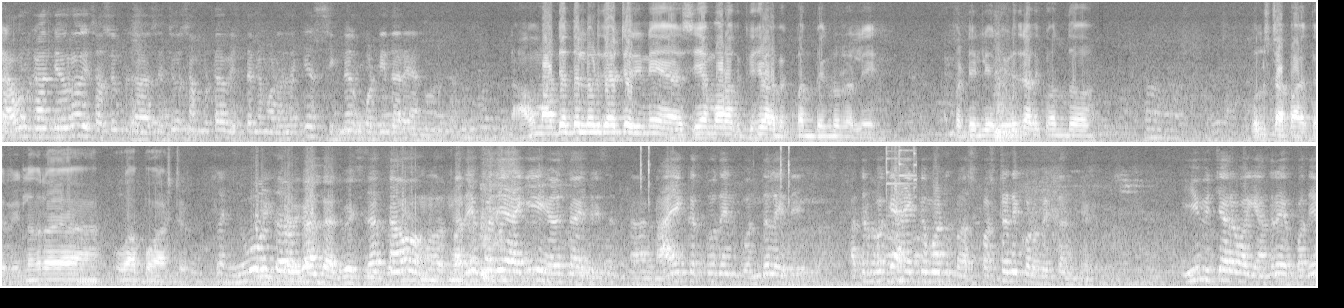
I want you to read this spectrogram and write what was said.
ರಾಹುಲ್ ಗಾಂಧಿ ಅವರು ಈ ಸಚಿವ ಸಂಪುಟ ವಿಸ್ತರಣೆ ಮಾಡೋದಕ್ಕೆ ಸಿಗ್ನಲ್ ಕೊಟ್ಟಿದ್ದಾರೆ ಅನ್ನುವಂಥದ್ದು. ನಾವು ಮಾಧ್ಯಮದಲ್ಲಿ ನೋಡಿದ್ವಿ ಅಷ್ಟೇ ಸಿ ಎಂ ಅವರು ಅದಕ್ಕೆ ಹೇಳ್ಬೇಕು ಬಂದು ಬೆಂಗಳೂರಲ್ಲಿ. ಬಟ್ ಇಲ್ಲಿ ಹೇಳಿದ್ರೆ ಅದಕ್ಕೆ ಒಂದು ಫುಲ್ ಸ್ಟಾಪ್ ಆಗುತ್ತೆ ಇಲ್ಲಾಂದ್ರೆ ಓಪೋ ಅಷ್ಟೇ. ನೀವು ಪದೇ ಪದೇ ಆಗಿ ಹೇಳ್ತಾ ಇದ್ರಿ ಸರ್. ನಾ- ನಾಯಕತ್ವದ ಏನು ಗೊಂದಲ ಇದೆ? ಅದ್ರ ಬಗ್ಗೆ ಹೈಕಮಾಂಡ್ ಸ್ಪಷ್ಟನೆ ಕೊಡ್ಬೇಕಂತ ಹೇಳಿ. ಈ ವಿಚಾರವಾಗಿ ಅಂದ್ರೆ ಪದೇ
